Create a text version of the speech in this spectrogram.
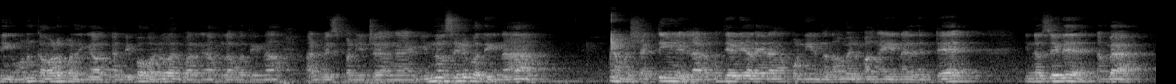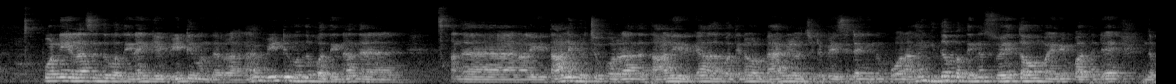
நீங்க ஒன்றும் கவலைப்படாதீங்க. அவர் கண்டிப்பா வருவார் பாருங்க. அப்படிலாம் பார்த்தீங்கன்னா அட்வைஸ் பண்ணிட்டு இருக்காங்க. இன்னும் சைடு பார்த்தீங்கன்னா நம்ம சக்தியும் எல்லா இடமும் தேடி அலையிறாங்க. பொண்ணு எங்க தான் இருப்பாங்க என்ன இதுன்ட்டு. இன்னொரு சைடு நம்ம பொன்னியெல்லாம் சேர்ந்து பார்த்தீங்கன்னா இங்கே வீட்டுக்கு வந்துடுறாங்க. வீட்டுக்கு வந்து பார்த்தீங்கன்னா அந்த அந்த நாளைக்கு தாலி பிரிச்சு போடுற அந்த தாலி இருக்கு அதை பார்த்தீங்கன்னா ஒரு பேக்ல வச்சுட்டு பேசிட்டு இங்கேருந்து போறாங்க. இதை பார்த்தீங்கன்னா ஸ்வேதாவும் மயிரையும் பார்த்துட்டு இந்த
